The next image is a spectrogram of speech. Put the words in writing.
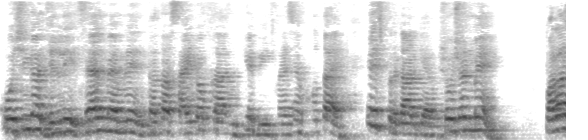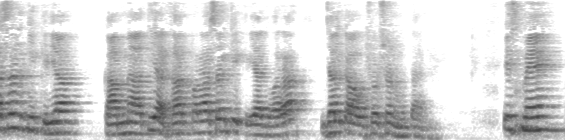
कोशिका झिल्ली सेल मेम्ब्रेन तथा साइटोप्लाज्म के बीच में से होता है। इस प्रकार के अवशोषण में परासरण की क्रिया काम में आती है, अर्थात परासरण की क्रिया द्वारा जल का अवशोषण होता है। इसमें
